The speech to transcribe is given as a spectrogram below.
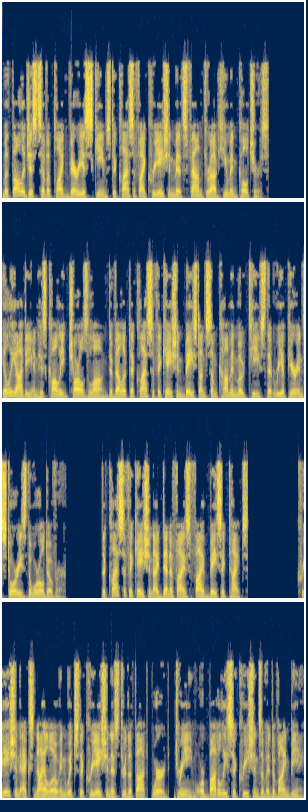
Mythologists have applied various schemes to classify creation myths found throughout human cultures. Eliade and his colleague Charles Long developed a classification based on some common motifs that reappear in stories the world over. The classification identifies five basic types Creation ex nihilo in which the creation is through the thought, word, dream or bodily secretions of a divine being.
